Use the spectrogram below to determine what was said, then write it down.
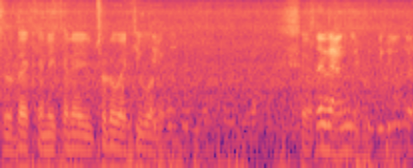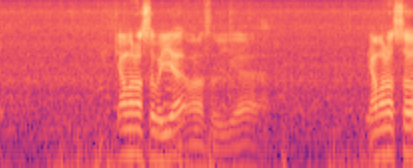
তো দেখেন এখানে ছোট ভাই কি বলে? কেমন আছো ভাইয়া? কেমন আছো ভাইয়া? কেমন আছো?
